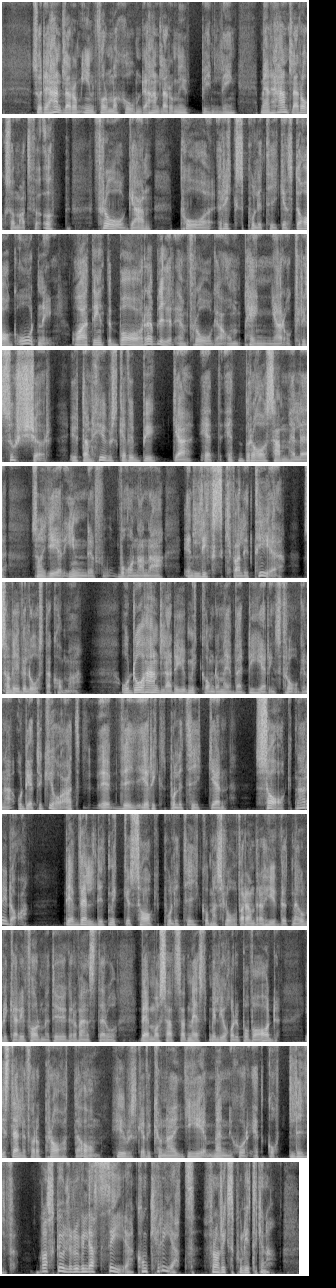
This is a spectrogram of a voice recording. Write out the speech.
Så det handlar om information, det handlar om utbildning, men det handlar också om att få upp frågan på rikspolitikens dagordning och att det inte bara blir en fråga om pengar och resurser utan hur ska vi bygga ett, ett bra samhälle som ger invånarna en livskvalitet som vi vill åstadkomma. Och då handlar det ju mycket om de här värderingsfrågorna och det tycker jag att eh, vi i rikspolitiken saknar idag. Det är väldigt mycket sakpolitik och man slår varandra i huvudet med olika reformer till höger och vänster och vem har satsat mest miljarder på vad? Istället för att prata om hur ska vi kunna ge människor ett gott liv. Vad skulle du vilja se konkret från rikspolitikerna?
